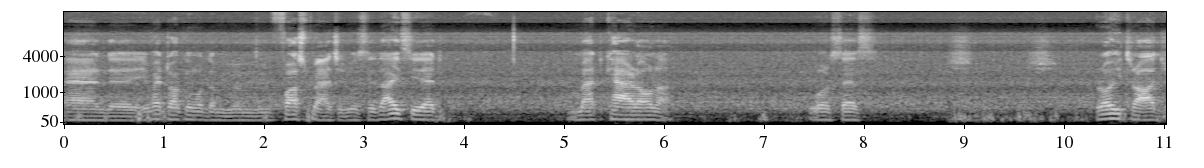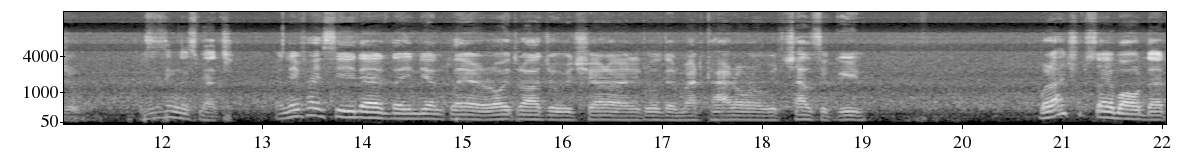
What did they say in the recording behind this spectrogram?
And uh, if I'm talking about the first match, it was that I see that Matt Cardona versus Rohit Raju. Is a singles match. And if I see that the Indian player Rohit Raju with Shera and it was the Matt Cardona with Chelsea Green. But I should say about that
